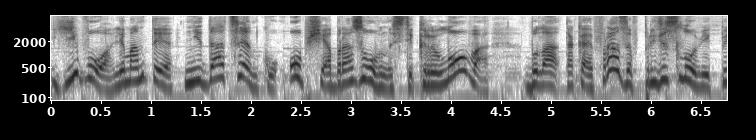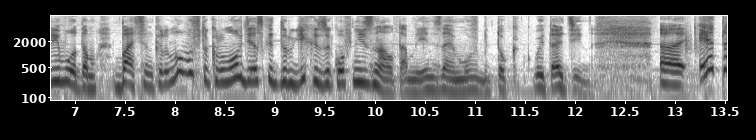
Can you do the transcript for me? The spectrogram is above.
его, Лемонте, недооценку общей образованности Крылова, была такая фраза в предисловии к переводам басен Крылова, что Крылов, дескать, других языков не знал. Там, я не знаю, может быть, только какой-то один. Э, это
